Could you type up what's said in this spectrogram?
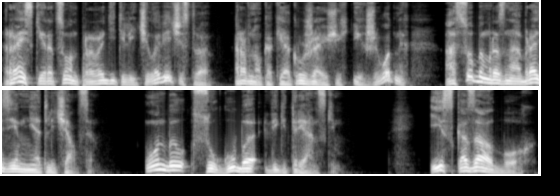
райский рацион прародителей человечества равно как и окружающих их животных, особым разнообразием не отличался. Он был сугубо вегетарианским. «И сказал Бог,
